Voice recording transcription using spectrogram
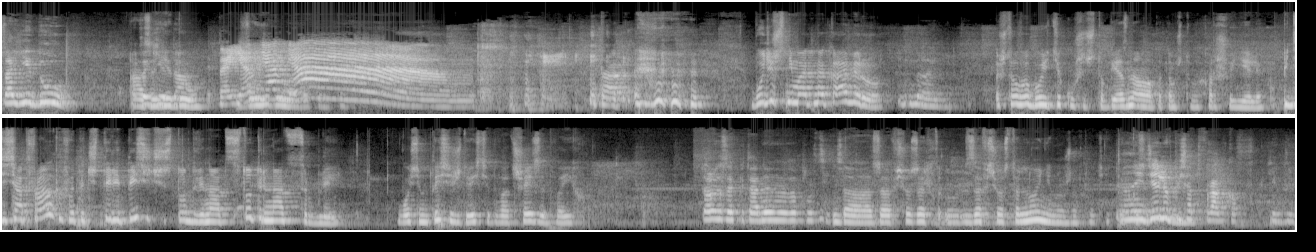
За еду. А, за еду. Да За еду будешь снимать на камеру? Что вы будете кушать, чтобы я знала потом, что вы хорошо ели? 50 франков это 4112, 113 рублей. 8226 за двоих. Только за питание надо платить. Да, за все, за, за все остальное не нужно платить. На неделю питание. 50 франков еды.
